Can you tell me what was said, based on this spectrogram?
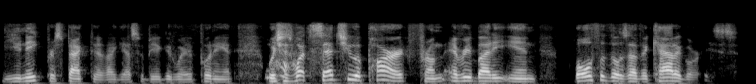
unique perspective, I guess would be a good way of putting it, which yeah. is what sets you apart from everybody in both of those other categories.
